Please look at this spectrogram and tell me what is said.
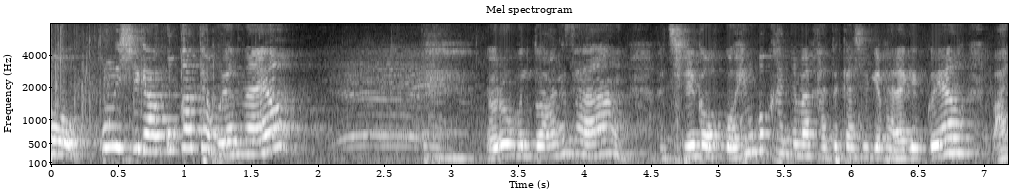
뭐 홍씨가 꽃 같아 보였나요? 네, 여러분도 항상 즐겁고 행복한 일만 가득하시길 바라겠고요. 마지막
